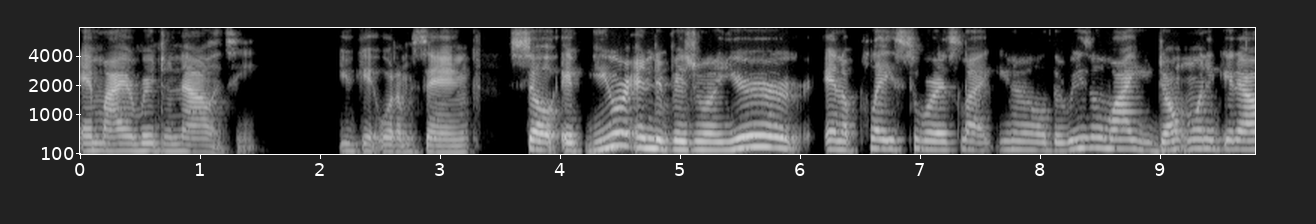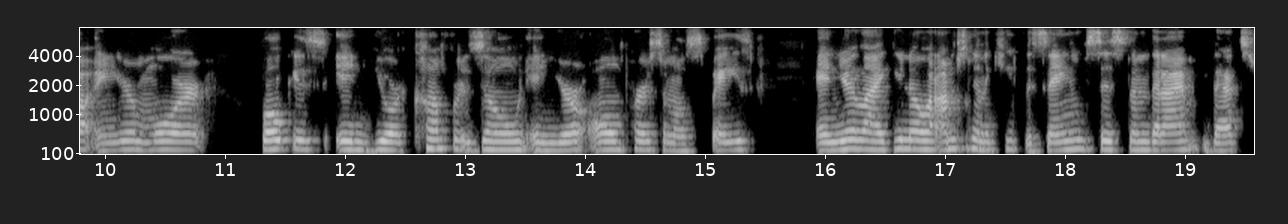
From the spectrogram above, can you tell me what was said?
and my originality. You get what i'm saying? So if you're individual and you're in a place to where it's like you know the reason why you don't want to get out and you're more focused in your comfort zone in your own personal space and you're like, you know what, I'm just gonna keep the same system that I'm that's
